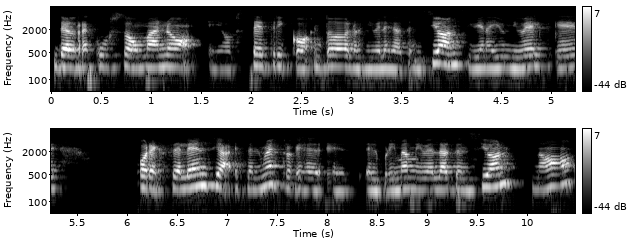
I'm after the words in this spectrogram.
del recurso humano eh, obstétrico en todos los niveles de atención, si bien hay un nivel que por excelencia es el nuestro, que es el, primer nivel de atención, ¿no?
